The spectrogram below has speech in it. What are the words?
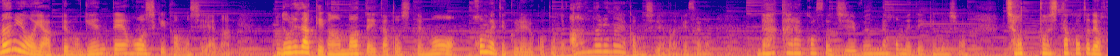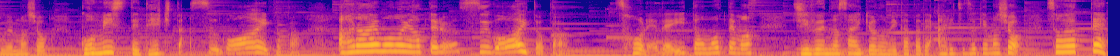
何をやっても減点方式かもしれない。どれだけ頑張っていたとしても褒めてくれることってあんまりないかもしれないんですよね。だからこそ自分で褒めていきましょう。ちょっとしたことで褒めましょう。ゴミ捨てできた。すごいとか。洗い物やってる。すごいとか。それでいいと思ってます。自分の最強の味方であり続けましょう。そうやって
